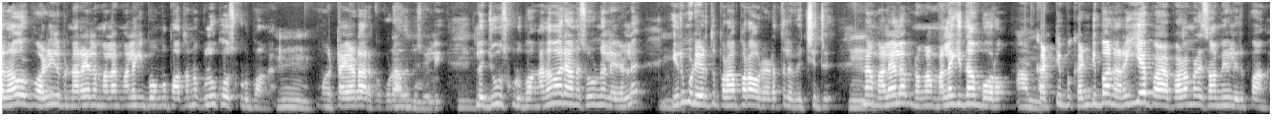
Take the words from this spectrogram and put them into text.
ஏதாவது ஒரு வழியில் இப்போ நிறைய மலை மலைக்கு போகும்போது பார்த்தோம்னா குளுக்கோஸ் கொடுப்பாங்க. டயர்டாக இருக்கக்கூடாதுன்னு சொல்லி. இல்லை ஜூஸ் கொடுப்பாங்க. அந்த மாதிரியான சூழ்நிலைகளில் இருமுடி எடுத்து ப்ராப்பராக ஒரு இடத்துல வச்சுட்டு ஏன்னா மலையில நம்ம மலைக்கு தான் போகிறோம் ஆமா. கட்டி கண்டிப்பாக நிறைய ப பழமலை சாமிகள் இருப்பாங்க.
